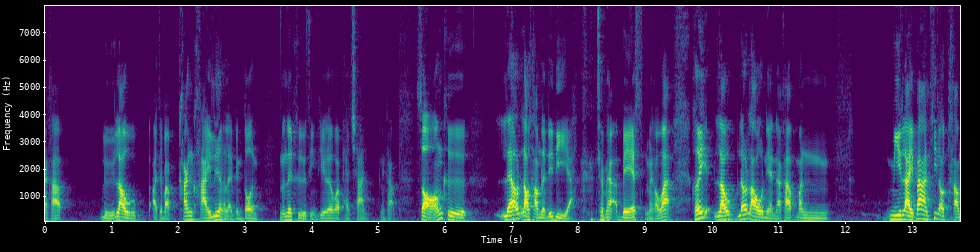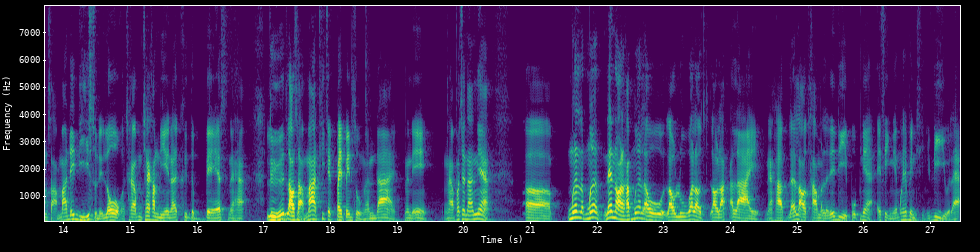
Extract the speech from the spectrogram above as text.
นะครับหรือเราอาจจะแบบคลั่งไคล้เรื่องอะไรเป็นต้น นั่นก็คือสิ่งที่เรียกว่า passion นะครับสองคือแล้วเราทำอะไรได้ดีอะใช่ไหมฮะ base หมายความว่าเฮ้ยแล้วแล้วเราเนี่ยนะครับมัน มีอะไรบ้างที่เราทำสามารถได้ดีที่สุดในโลกใช้คำใช้คำนี้นะคือ the best นะฮะหรือเราสามารถที่จะไปเป็นสูงนั้นได้นั่นเองนะเพราะฉะนั้นเนี่ยเมื่อเมื่อแน่นอนครับเมื่อเราเรารู้ว่าเราเรารักอะไรนะครับแล้วเราทำอะไรได้ดีปุ๊บเนี่ยไอสิ่งนี้มันก็จะเป็นสิ่งที่ดีอยู่แล้ว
